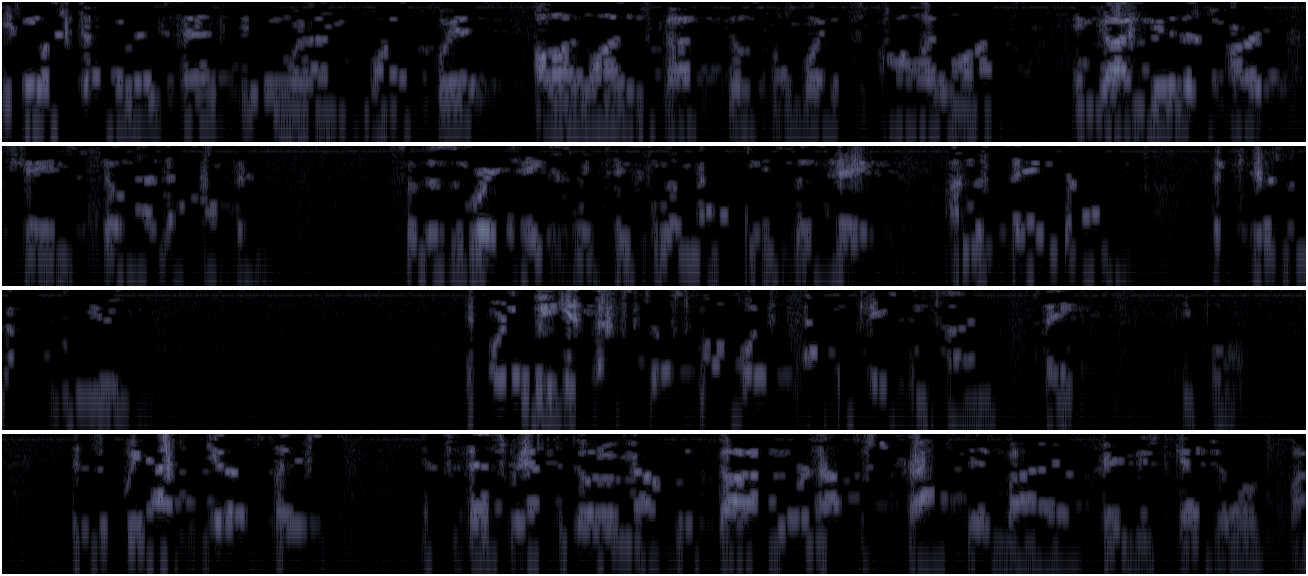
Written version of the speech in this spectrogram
Even when it doesn't make sense, even when I want to quit, all I want is God's still small voice. That's all I want. And God knew that heart change still had to happen. So this is where he takes me. He takes me to the mountain. He says, Hey, I'm the same God that cares about you. And where do we get that still small voice application time, saints, people? Is that we have to get our place. In a sense, we have to go to a mountain with God where we're not distracted by our crazy schedules, by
